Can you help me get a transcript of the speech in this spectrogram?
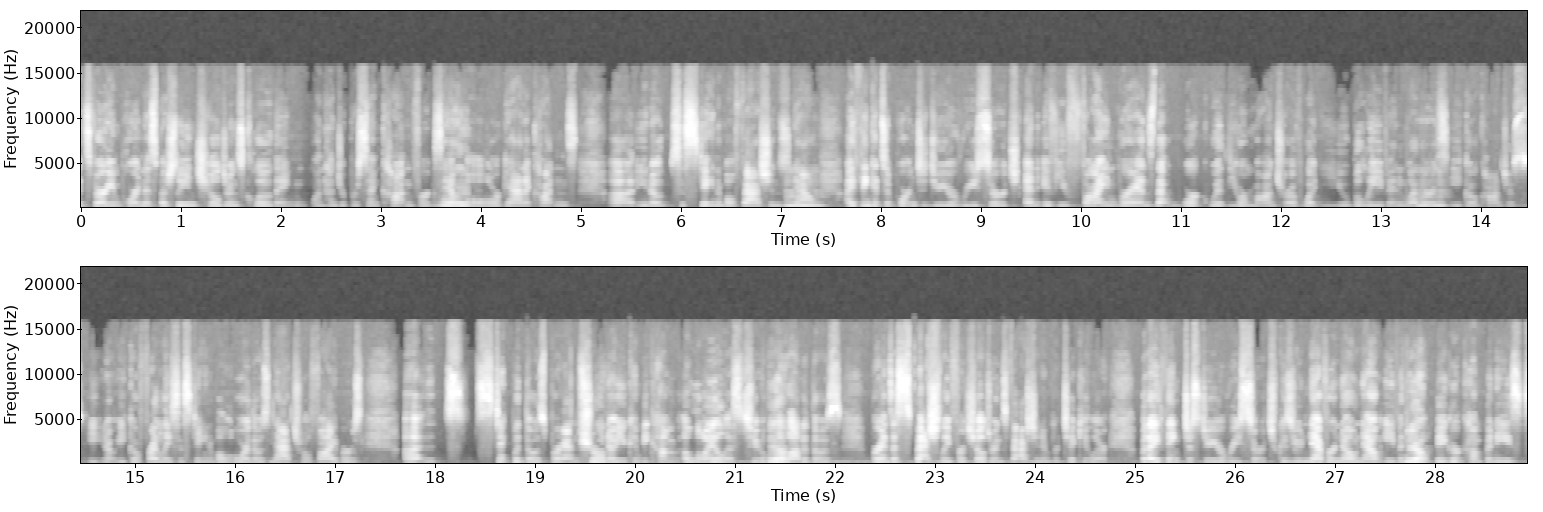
it's very important, especially in children's clothing. 100% cotton, for example, organic cottons. Uh, you know, sustainable fashions. Now, Mm. I think it's important to do your research, and if you find brands that work with your mantra of what you believe in, whether it's Mm-hmm. eco-conscious, you know, eco-friendly, sustainable, or those natural fibers, uh, s- stick with those brands. Sure. You know, you can become a loyalist to Yeah. a lot of those brands, especially for children's fashion in particular. But I think just do your research because you never know now. Even Yeah. the bigger companies.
